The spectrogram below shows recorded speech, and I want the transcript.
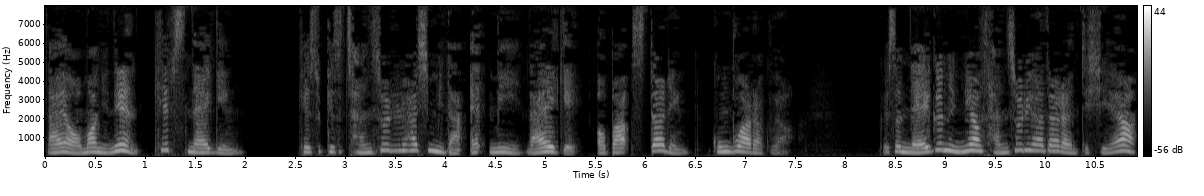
나의 어머니는 keeps nagging. 계속해서 잔소리를 하십니다. at me. 나에게. about studying. 공부하라고요. 그래서 nag는요, 잔소리하다라는 뜻이에요.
